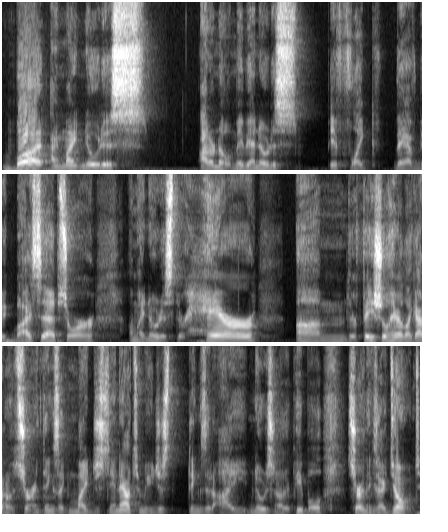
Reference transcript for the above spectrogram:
But I might notice I don't know, maybe I notice if like they have big biceps or I might notice their hair, um, their facial hair. Like I don't know, certain things like might just stand out to me, just things that I notice in other people. Certain things I don't.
